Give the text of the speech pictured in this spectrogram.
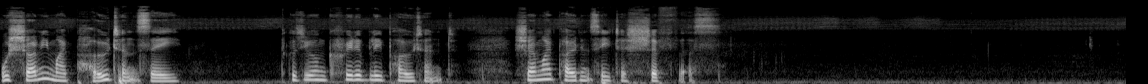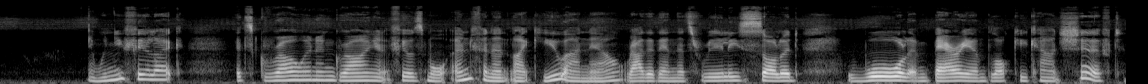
Or show me my potency, because you're incredibly potent. Show my potency to shift this. And when you feel like it's growing and growing and it feels more infinite like you are now, rather than this really solid wall and barrier and block you can't shift,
